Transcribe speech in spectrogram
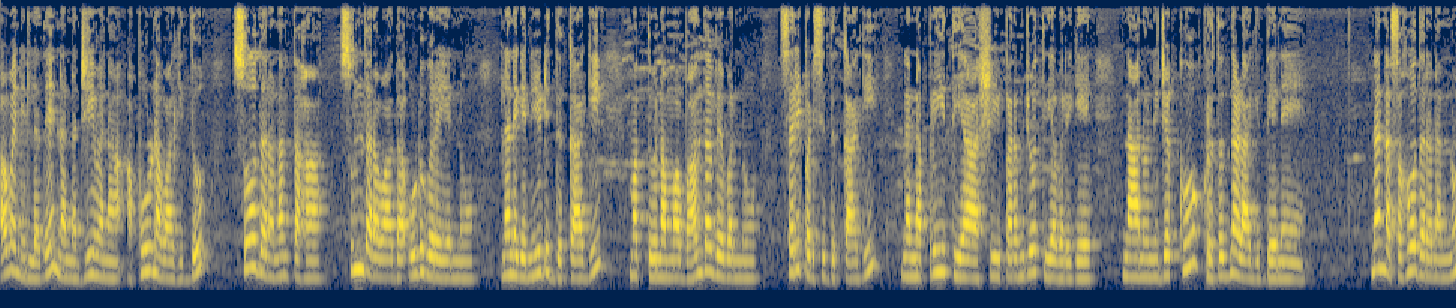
ಅವನಿಲ್ಲದೆ ನನ್ನ ಜೀವನ ಅಪೂರ್ಣವಾಗಿದ್ದು, ಸೋದರನಂತಹ ಸುಂದರವಾದ ಉಡುಗೊರೆಯನ್ನು ನನಗೆ ನೀಡಿದ್ದಕ್ಕಾಗಿ ಮತ್ತು ನಮ್ಮ ಬಾಂಧವ್ಯವನ್ನು ಸರಿಪಡಿಸಿದ್ದಕ್ಕಾಗಿ ನನ್ನ ಪ್ರೀತಿಯ ಶ್ರೀ ಪರಂಜ್ಯೋತಿಯವರಿಗೆ ನಾನು ನಿಜಕ್ಕೂ ಕೃತಜ್ಞಳಾಗಿದ್ದೇನೆ. ನನ್ನ ಸಹೋದರನನ್ನು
